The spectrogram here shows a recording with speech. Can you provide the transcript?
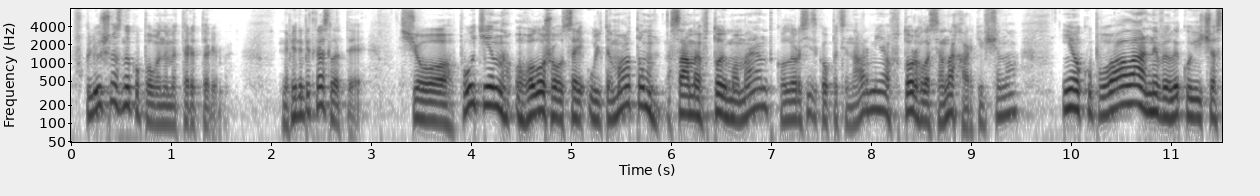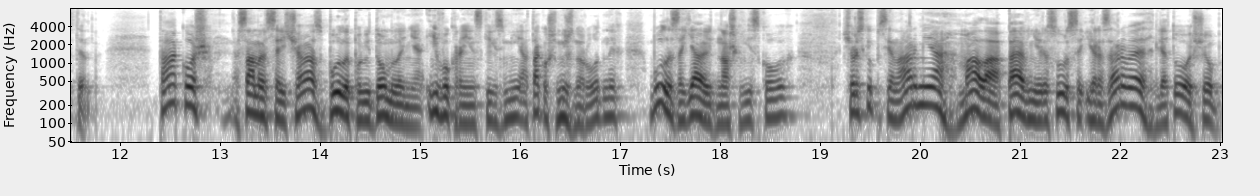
включно з неокупованими територіями. Необхідно підкреслити, що Путін оголошував цей ультиматум саме в той момент, коли російська окупаційна армія вторглася на Харківщину і окупувала невелику її частину. Також саме в цей час були повідомлення і в українських ЗМІ, а також міжнародних, були заяви від наших військових, російська армія мала певні ресурси і резерви для того, щоб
